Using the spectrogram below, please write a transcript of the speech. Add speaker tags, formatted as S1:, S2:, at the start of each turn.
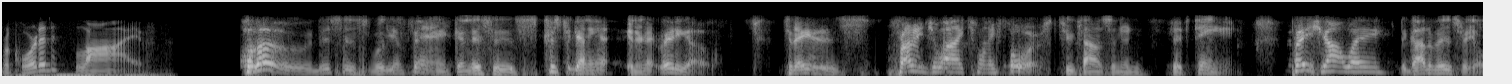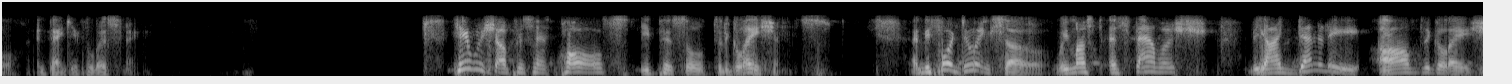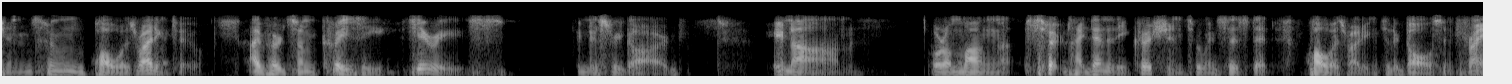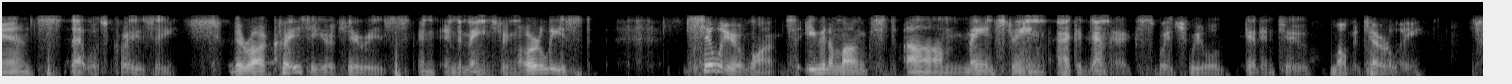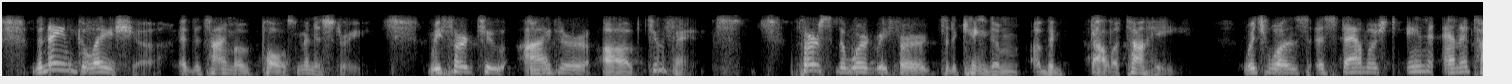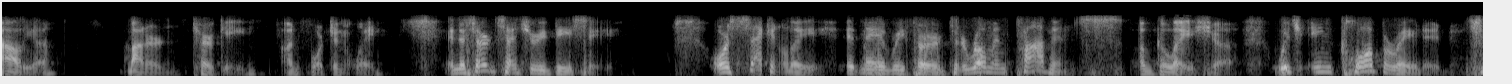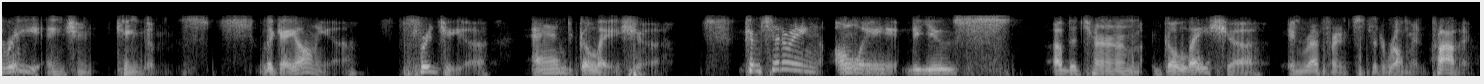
S1: Recorded live.
S2: Hello, this is William Fink, and this is Christogenea Internet Radio. Today is Friday, July 24th, 2015. Praise Yahweh, the God of Israel, and thank you for listening. Here we shall present Paul's epistle to the Galatians. And before doing so, we must establish the identity of the Galatians whom Paul was writing to. I've heard some crazy theories in this regard in um, or among certain identity Christians who insist that Paul was writing to the Gauls in France. That was crazy. There are crazier theories in, in the mainstream, or at least sillier ones, even amongst um, mainstream academics, which we will get into momentarily. The name Galatia at the time of Paul's ministry referred to either of two things. First, the word referred to the kingdom of the Galatae, which was established in Anatolia, modern Turkey, unfortunately, in the third century BC. Or secondly, it may have referred to the Roman province of Galatia, which incorporated three ancient kingdoms Lycaonia, Phrygia, and Galatia. Considering only the use of the term Galatia in reference to the Roman province,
